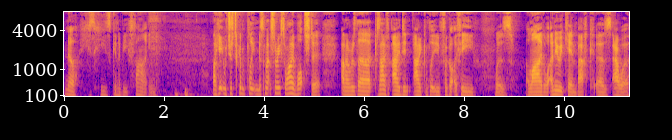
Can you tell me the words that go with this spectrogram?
no, he's he's gonna be fine. Like it was just a complete mismatch to me. So I watched it, and I was there because I I didn't I completely forgot if he was alive or I knew he came back as our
